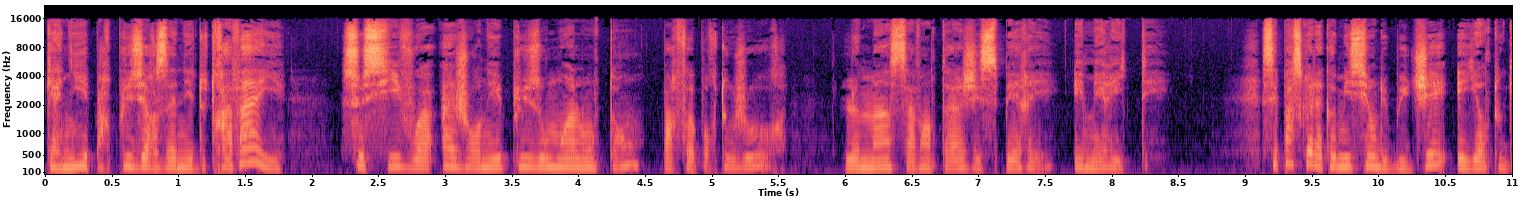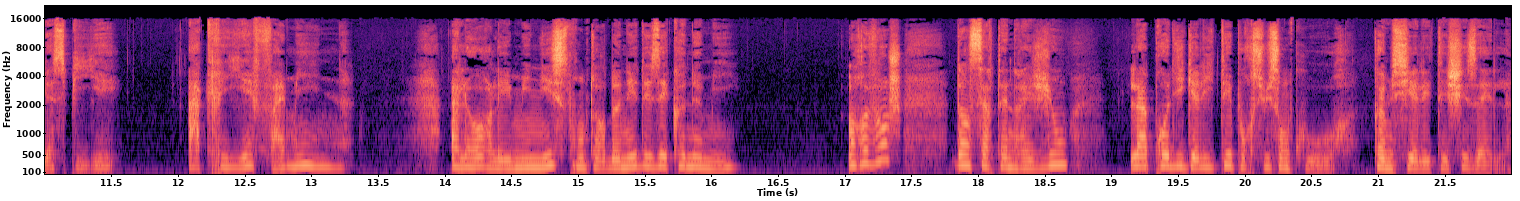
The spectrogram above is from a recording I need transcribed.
gagné par plusieurs années de travail, ceux-ci voient ajourner plus ou moins longtemps, parfois pour toujours, le mince avantage espéré et mérité. C'est parce que la commission du budget, ayant tout gaspillé, a crié famine. Alors les ministres ont ordonné des économies, en revanche, dans certaines régions, la prodigalité poursuit son cours, comme si elle était chez elle.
